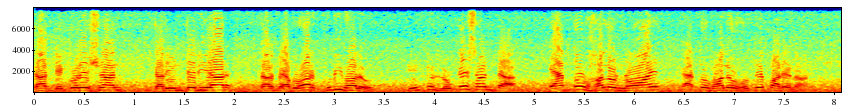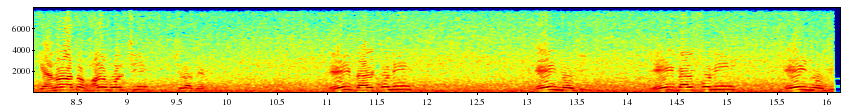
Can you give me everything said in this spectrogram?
তার ডেকোরেশন, তার ইন্টেরিয়ার তার ব্যবহার খুবই ভালো। কিন্তু লোকেশনটা এত ভালো নয়, এত ভালো হতে পারে না। কেন এত ভালো বলছি? সেটা দেখুন। এই ব্যালকনি, এই নদী। এই ব্যালকনি, এই নদী।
